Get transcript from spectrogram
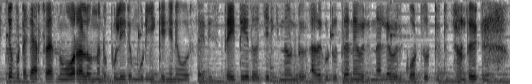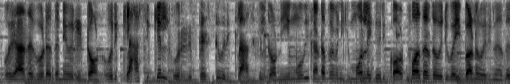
ഇഷ്ടപ്പെട്ട ക്യാരക്ടറായിരുന്നു ഓവറോൾ വന്നിട്ട് പുള്ളിയുടെ മുടിയൊക്കെ ഇങ്ങനെ ഒരു സൈഡ് സ്ട്രൈറ്റ് ചെയ്ത് വെച്ചിരിക്കുന്നുണ്ട്. അതുകൊണ്ട് തന്നെ ഒരു നല്ല ഒരു കോട്ട് സൂട്ട് ഇട്ടിട്ടുണ്ട്. ഒരു അതുകൂടെ തന്നെ ഒരു ഡോൺ ഒരു ക്ലാസിക്കൽ ഒരു ബെസ്റ്റ് ഒരു ക്ലാസിക്കൽ ഡോൺ ഈ മൂവി കണ്ടപ്പോൾ എനിക്ക് മോറിലേക്ക് ഒരു ഗോഡ് ഫാദറുടെ ഒരു വൈബാണ് വരുന്നത്.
